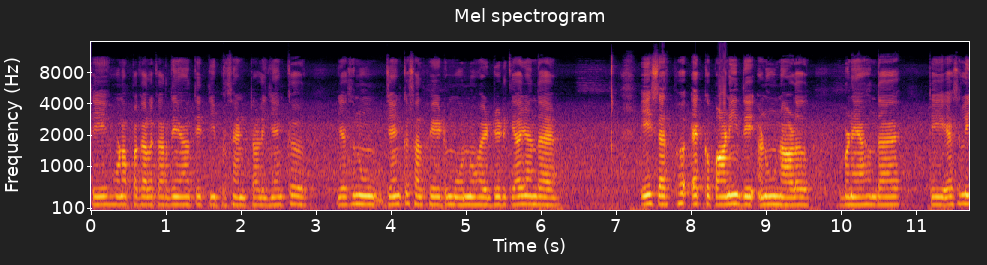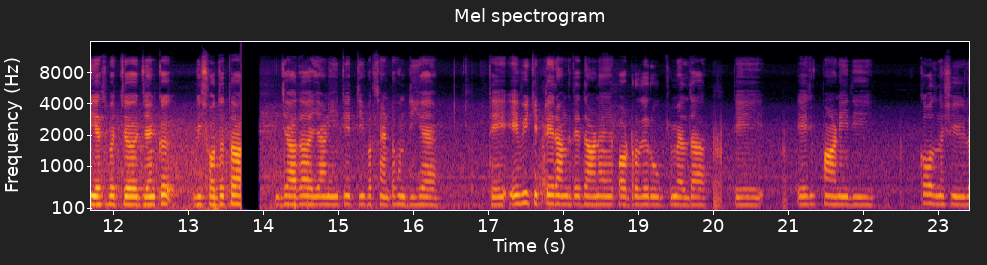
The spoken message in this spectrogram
ਤੇ ਹੁਣ ਆਪਾਂ ਗੱਲ ਕਰਦੇ ਹਾਂ 33% ਵਾਲੀ ਜਿੰਕ ਜਿਸ ਨੂੰ ਜਿੰਕ ਸਲਫੇਟ ਮੋਨੋਹਾਈਡਰੇਟ ਕਿਹਾ ਜਾਂਦਾ ਹੈ। ਇਹ ਸਿਰਫ ਇੱਕ ਪਾਣੀ ਦੇ ਅਣੂ ਨਾਲ ਬਣਿਆ ਹੁੰਦਾ ਹੈ ਤੇ ਇਸ ਲਈ ਇਸ ਵਿੱਚ ਜਿੰਕ ਦੀ ਸ਼ੁੱਧਤਾ ਜ਼ਿਆਦਾ ਯਾਨੀ 33% ਹੁੰਦੀ ਹੈ ਤੇ ਇਹ ਵੀ ਚਿੱਟੇ ਰੰਗ ਦੇ ਦਾਣੇ ਜਾਂ ਪਾਊਡਰ ਦੇ ਰੂਪ 'ਚ ਮਿਲਦਾ ਤੇ ਇਹ ਪਾਣੀ ਦੀ ਘੋਲਨਸ਼ੀਲ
